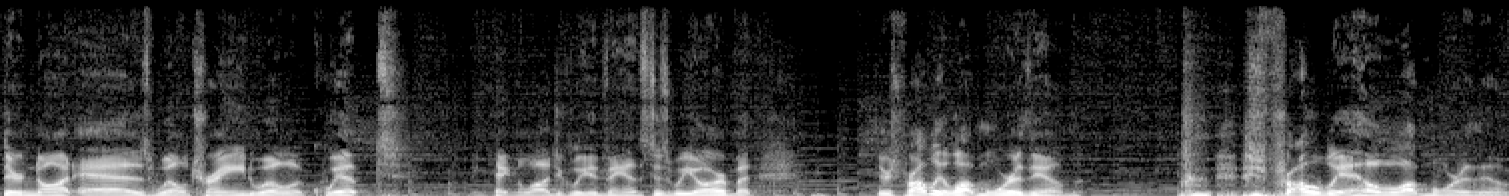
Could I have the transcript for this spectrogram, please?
They're not as well trained, well equipped, technologically advanced as we are, but there's probably a lot more of them. there's probably a hell of a lot more of them.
